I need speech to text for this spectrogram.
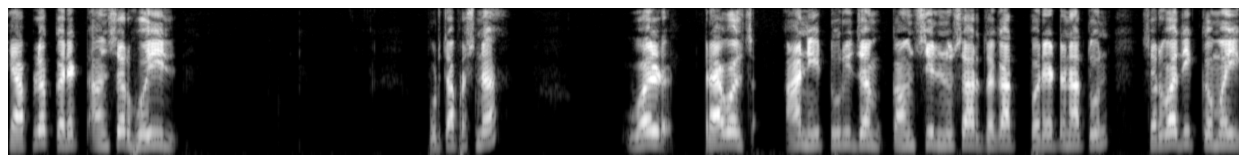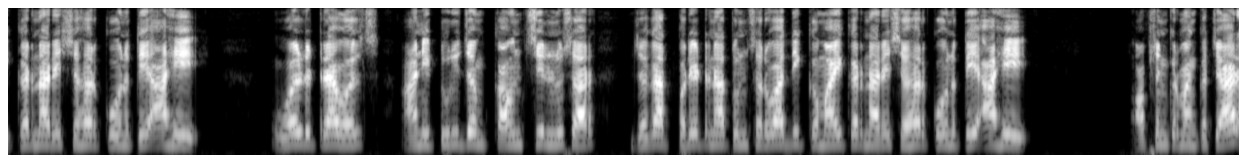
हे आपलं करेक्ट आन्सर होईल. पुढचा प्रश्न. वर्ल्ड ट्रॅव्हल्स आणि टुरिझम काउन्सिलनुसार जगात पर्यटनातून सर्वाधिक कमाई करणारे शहर कोणते आहे? वर्ल्ड ट्रॅव्हल्स आणि टुरिझम काउन्सिलनुसार जगात पर्यटनातून सर्वाधिक कमाई करणारे शहर कोणते आहे? ऑप्शन क्रमांक चार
